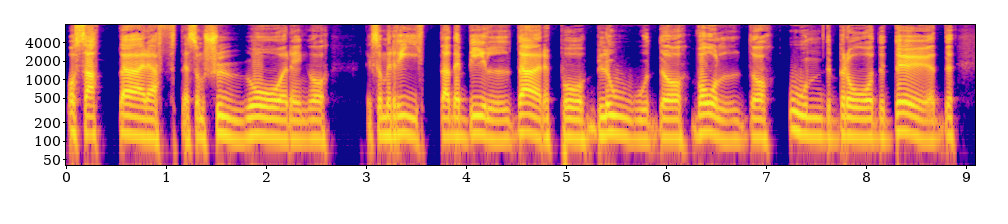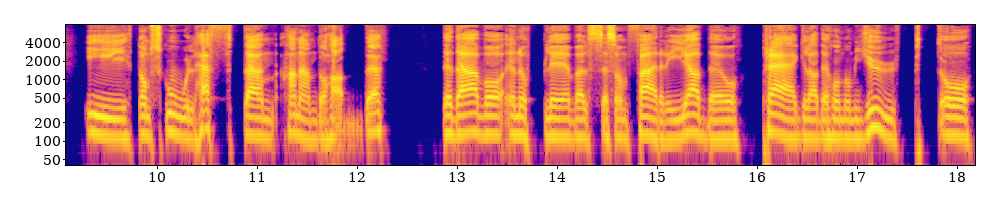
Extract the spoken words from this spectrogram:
och satt därefter som sjuåring och liksom ritade bilder på blod och våld och ond bråd död i de skolhäften han ändå hade. Det där var en upplevelse som färgade och präglade honom djupt och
